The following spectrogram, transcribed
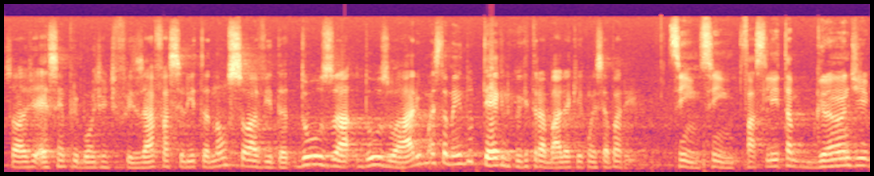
só é sempre bom a gente frisar, facilita não só a vida do, do usuário, mas também do técnico que trabalha aqui com esse aparelho. Sim, sim, facilita grande,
